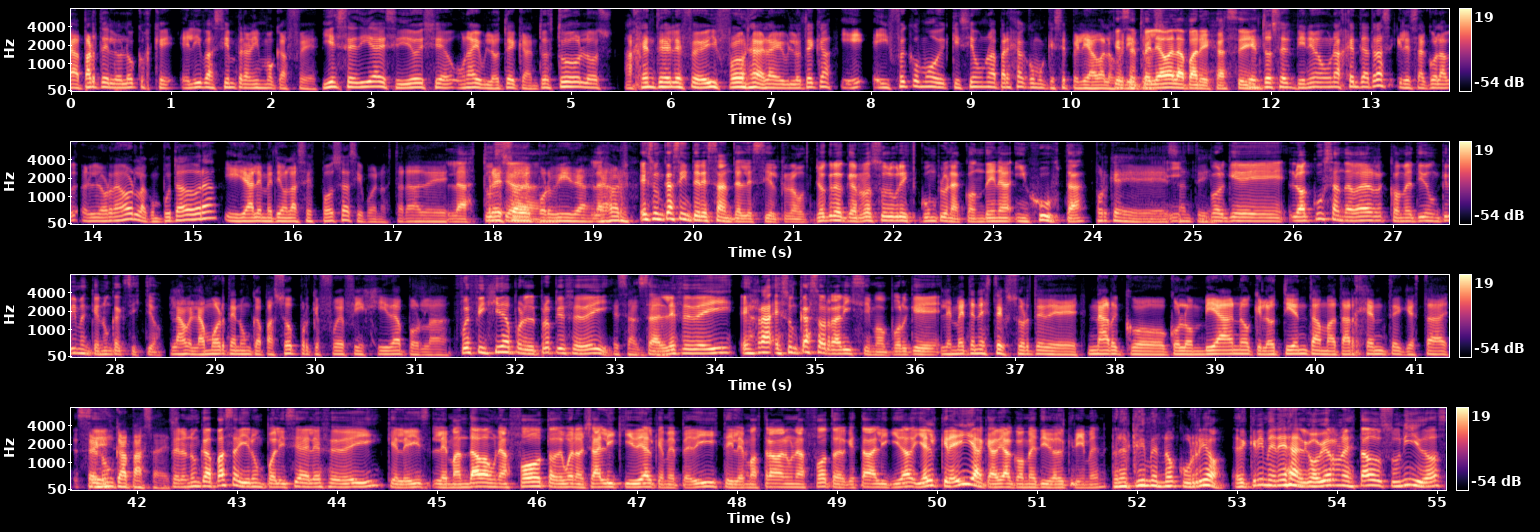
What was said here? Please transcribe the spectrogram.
Aparte, lo loco es que él iba siempre al mismo café. Y ese día decidió irse a una biblioteca. Entonces, todos los agentes del FBI fueron a la biblioteca y, y fue como que hicieron una pareja como que se peleaba los que se gritos. peleaba la pareja, sí. Y entonces vinieron un agente atrás y le sacó la- el ordenador, la computadora, y ya le metieron las esposas. Y bueno, estará de La astucia- preso de por vida. la- la verdad. es un caso interesante el de Silk Road. Yo creo que Ross Ulbricht cumple una condena injusta. ¿Por qué, Santi? Porque lo acusan de haber cometido un crimen que nunca existió. La, la muerte nunca pasó porque fue fingida por la... Fue fingida por el propio FBI. Exacto. O sea, el FBI es, ra- es un caso rarísimo porque Le meten este suerte de narco colombiano que lo tienta a matar gente que está... Sí. Pero nunca pasa eso. Pero nunca pasa y era un policía del FBI que le, le mandaba una foto de, bueno, ya liquidé al que me pediste y le mostraban una foto del que estaba liquidado y él creía que había cometido el crimen. Pero el crimen no ocurrió. El crimen era el gobierno de Estados Unidos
